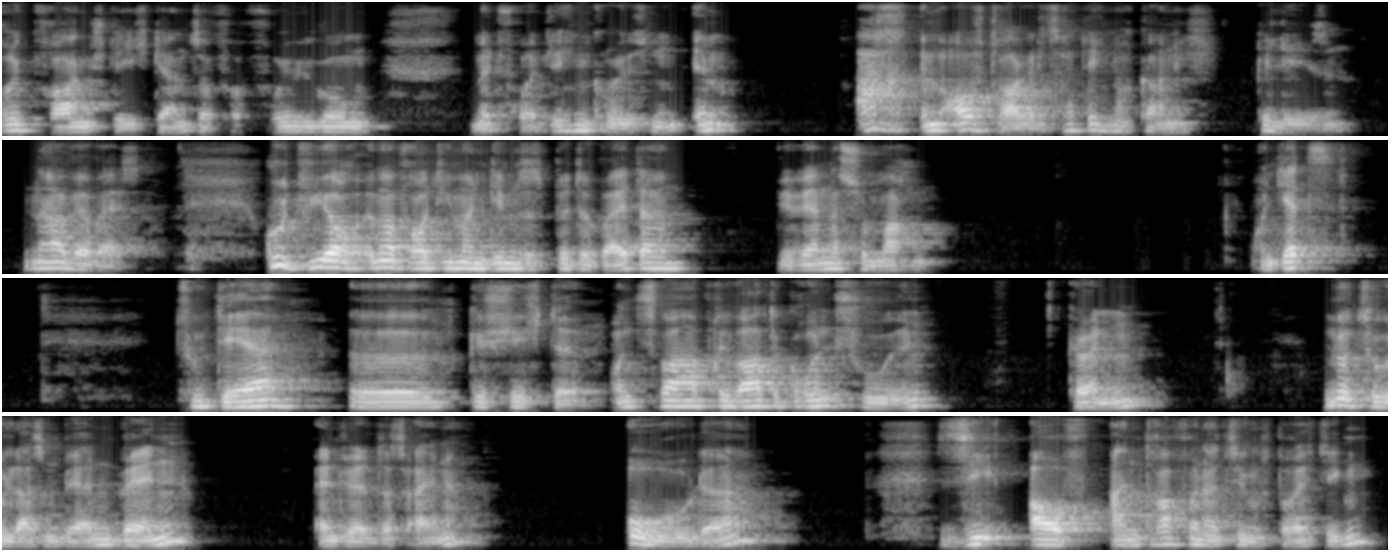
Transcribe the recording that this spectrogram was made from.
Rückfragen stehe ich gern zur Verfügung. Mit freundlichen Grüßen im Ach, im Auftrage, das hatte ich noch gar nicht gelesen. Na, wer weiß. Gut, wie auch immer, Frau Thiemann, geben Sie es bitte weiter. Wir werden das schon machen. Und jetzt zu der äh, Geschichte. Und zwar private Grundschulen können nur zugelassen werden, wenn entweder das eine oder sie auf Antrag von Erziehungsberechtigten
